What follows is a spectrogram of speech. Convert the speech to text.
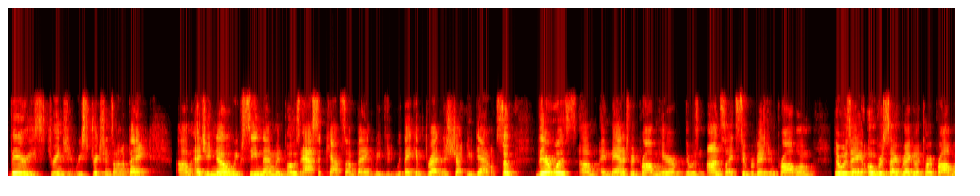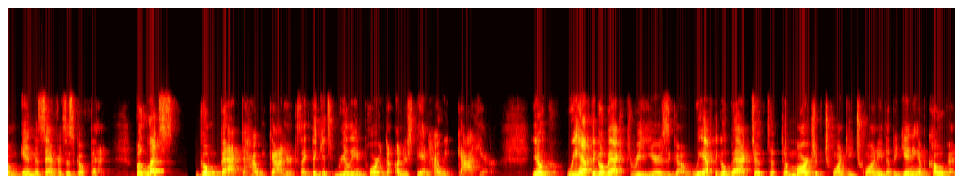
very stringent restrictions on a bank. Um, as you know, we've seen them impose asset caps on banks. they can threaten to shut you down. So there was um, a management problem here. There was an on-site supervision problem. There was a oversight regulatory problem in the San Francisco Fed. But let's go back to how we got here because I think it's really important to understand how we got here. You know, we have to go back three years ago. We have to go back to, to, to March of 2020, the beginning of COVID.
